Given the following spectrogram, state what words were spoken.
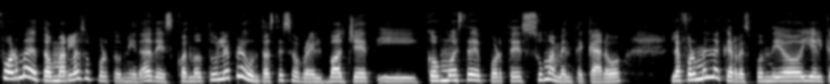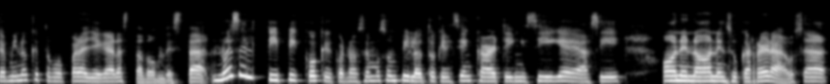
forma de tomar las oportunidades. Cuando tú le preguntaste sobre el budget y cómo este deporte es sumamente caro, la forma en la que respondió y el camino que tomó para llegar hasta donde está, no es el típico que conocemos un piloto que inicia en karting y sigue así on and on en su carrera. O sea,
